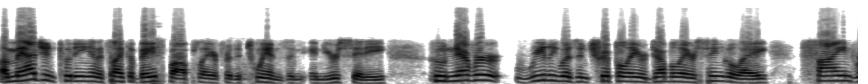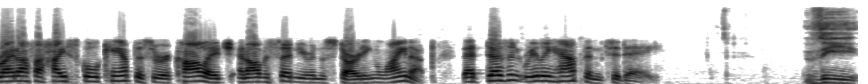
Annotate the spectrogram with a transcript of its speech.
Imagine putting in it's like a baseball player for the Twins in, in your city, who never really was in AAA or AA or single A, signed right off a high school campus or a college, and all of a sudden you're in the starting lineup. That doesn't really happen today. The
